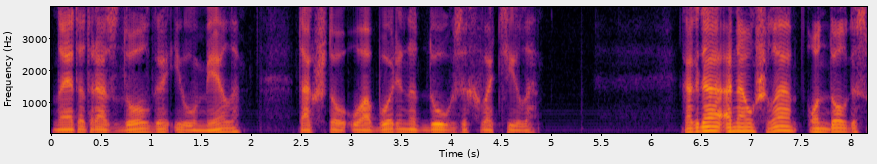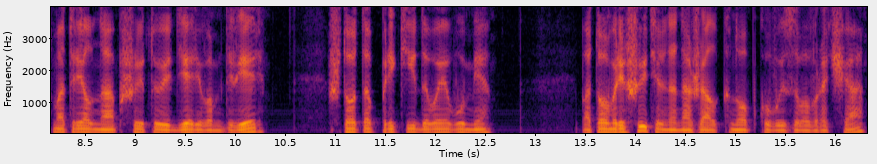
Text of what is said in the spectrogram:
на этот раз долго и умело, так что у Аборина дух захватило. Когда она ушла, он долго смотрел на обшитую деревом дверь, что-то прикидывая в уме. Потом решительно нажал кнопку вызова врача.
